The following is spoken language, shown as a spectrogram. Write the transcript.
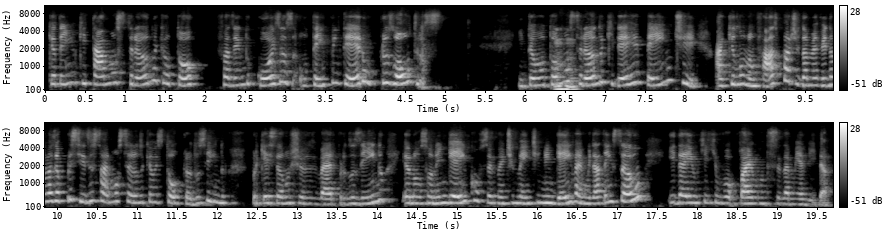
que eu tenho que estar tá mostrando que eu estou fazendo coisas o tempo inteiro para os outros. Então, eu estou uhum. mostrando que, de repente, aquilo não faz parte da minha vida, mas eu preciso estar mostrando que eu estou produzindo. Porque se eu não estiver produzindo, eu não sou ninguém, consequentemente, ninguém vai me dar atenção. E daí, o que, que vai acontecer da minha vida?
